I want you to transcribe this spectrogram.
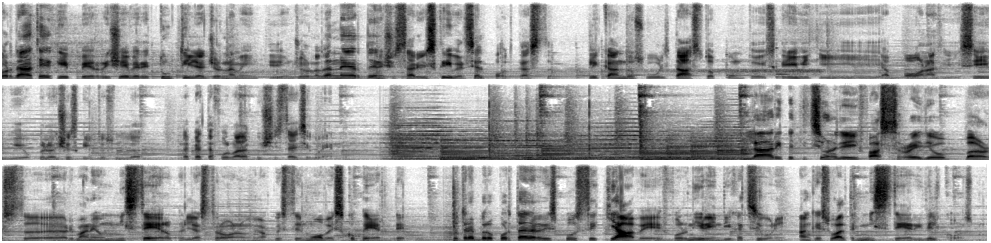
Ricordate che per ricevere tutti gli aggiornamenti di Un giorno da nerd è necessario iscriversi al podcast cliccando sul tasto appunto iscriviti, abbonati, segui o quello che c'è scritto sulla piattaforma da cui ci stai seguendo. La ripetizione dei Fast Radio Burst eh, rimane un mistero per gli astronomi, ma queste nuove scoperte potrebbero portare a risposte chiave e fornire indicazioni anche su altri misteri del cosmo.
